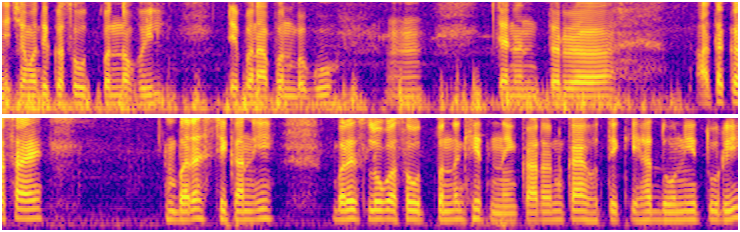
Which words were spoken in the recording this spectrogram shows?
याच्यामध्ये कसं उत्पन्न होईल ते पण आपण बघू. त्यानंतर आता कसं आहे बऱ्याच ठिकाणी बरेच लोक असं उत्पन्न घेत नाही. कारण काय होते की ह्या दोन्ही तुरी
